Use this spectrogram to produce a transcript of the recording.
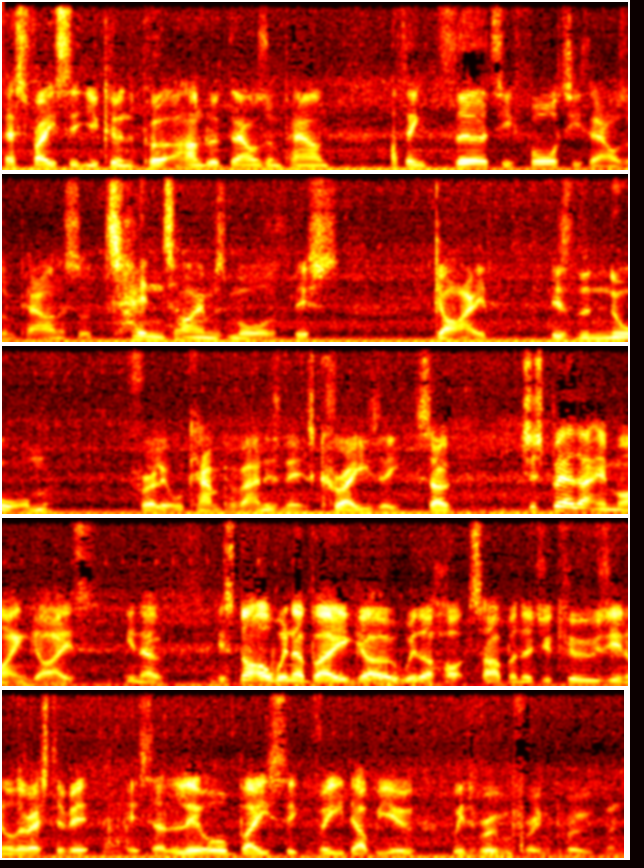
Let's face it, you can put a hundred thousand pound I think 30, 40,000 pounds, sort of 10 times more of this guide is the norm for a little camper van, isn't it? It's crazy. So just bear that in mind, guys. You know, it's not a Winnebago with a hot tub and a jacuzzi and all the rest of it. It's a little basic VW with room for improvement.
